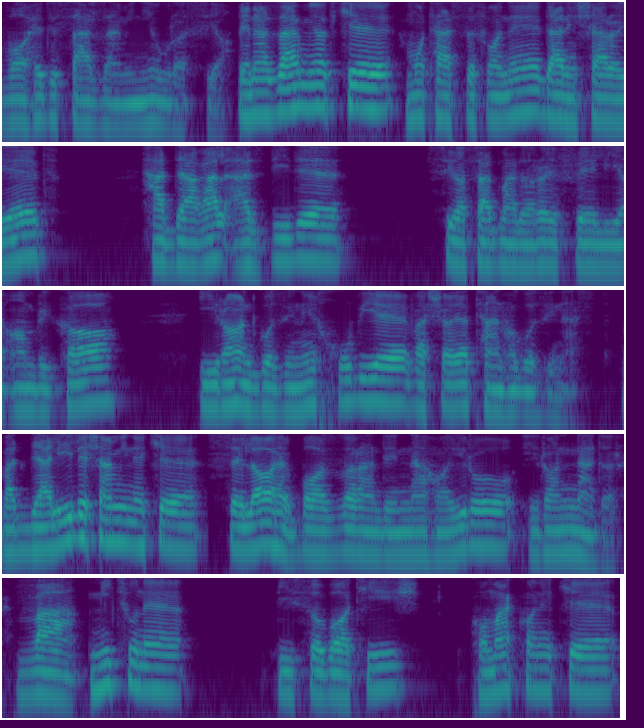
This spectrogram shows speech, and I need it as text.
واحد سرزمینی اوراسیا. به نظر میاد که متاسفانه در این شرایط حداقل از دید سیاستمدارای فعلی آمریکا ایران گزینه خوبیه و شاید تنها گزینه است. و دلیلش هم اینه که سلاح بازدارنده نهایی رو ایران نداره و می‌تونه بیثباتیش کمک کنه که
